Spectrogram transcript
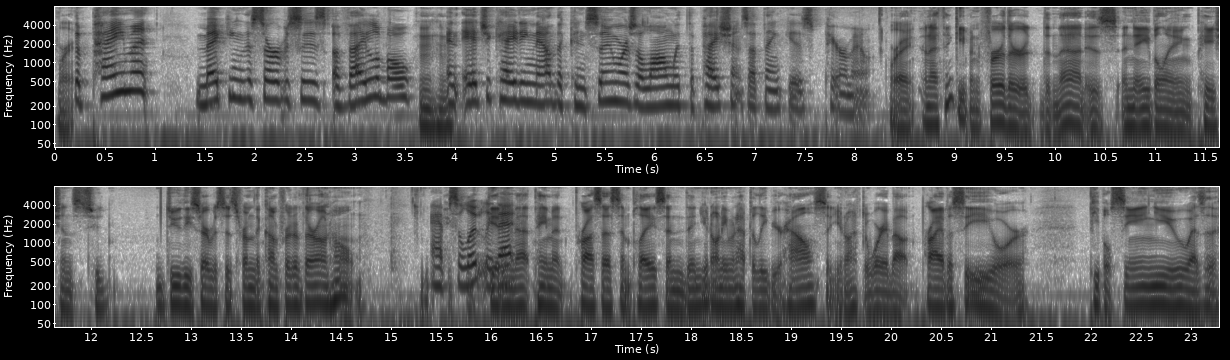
Right. The payment, making the services available, Mm-hmm. and educating now the consumers along with the patients, I think is paramount. Right. And I think even further than that is enabling patients to do these services from the comfort of their own home. Absolutely. Getting That, that payment process in place, and then you don't even have to leave your house, and you don't have to worry about privacy or people seeing you as a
